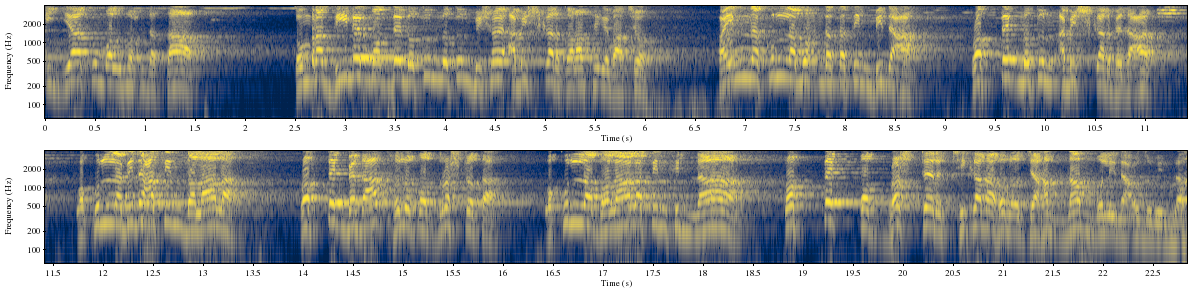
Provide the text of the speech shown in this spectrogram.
ইয়াকুমল মুহদাসাত। তোমরা দিনের মধ্যে নতুন নতুন বিষয় আবিষ্কার করা থেকে বাঁচো। ফাইন্না কুল্লা মুহদাসাতিন বিদআ প্রত্যেক নতুন আবিষ্কার বেদাত ওয়াকুল্লা বিদআতিন দলালা প্রত্যেক বেদাত হলো পদভ্রষ্টতা। ওয়াকুল্লা দলালাতিন ফিন্নার প্রত্যেক পদভ্রষ্টের ঠিকানা হলো জাহান্নাম বলি নাউজুবিল্লাহ।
